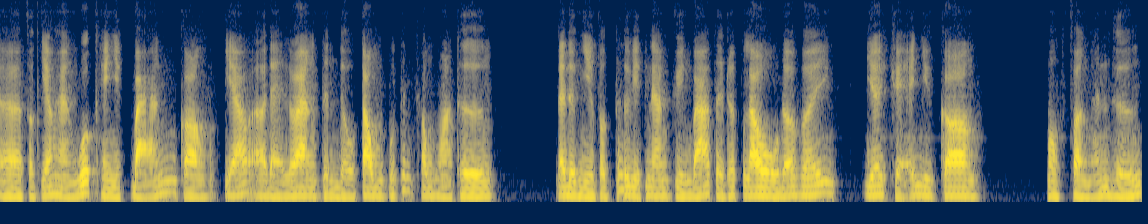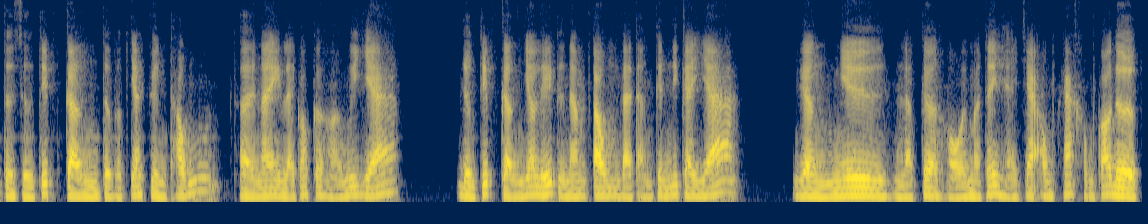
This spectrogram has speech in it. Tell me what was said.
uh, Phật giáo Hàn Quốc hay Nhật Bản. Còn Phật giáo ở Đài Loan tịnh độ tông của Tịnh Không Hòa Thượng đã được nhiều Phật tử Việt Nam truyền bá từ rất lâu đối với giới trẻ như con. Một phần ảnh hưởng từ sự tiếp cận từ Phật giáo truyền thống thời nay lại có cơ hội quý giá. Được tiếp cận giáo lý từ Nam Tông Đại Tạng Kinh Nikaya gần như là cơ hội mà thế hệ cha ông khác không có được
